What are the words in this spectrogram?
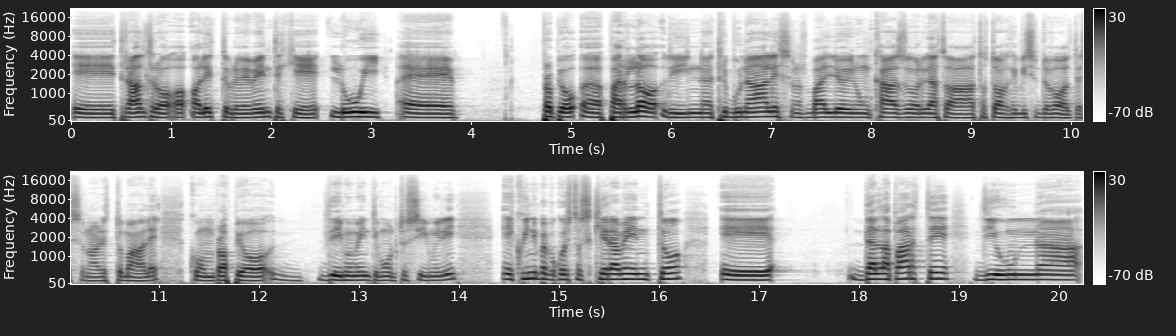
E tra l'altro ho, ho letto brevemente che lui eh, proprio uh, parlò in tribunale, se non sbaglio, in un caso legato a Totò che ho visto due volte, se non ho letto male, con proprio dei momenti molto simili. E quindi proprio questo schieramento e dalla parte di un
